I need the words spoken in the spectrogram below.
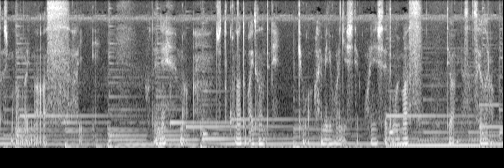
私も頑張ります。はい。ということでねまあちょっとこの後バイトなんでね今日は早めに終わりにして終わりにしたいと思います。では皆さんさようなら。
